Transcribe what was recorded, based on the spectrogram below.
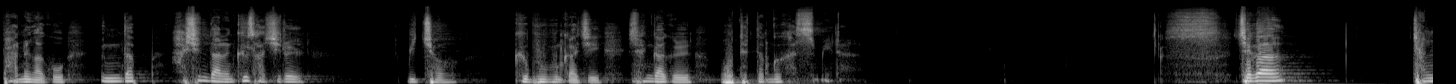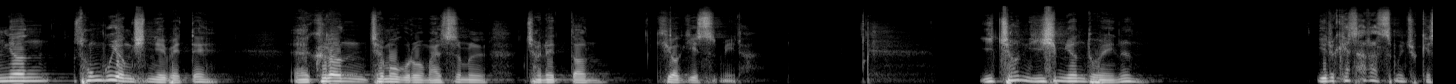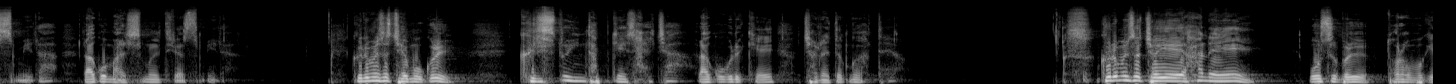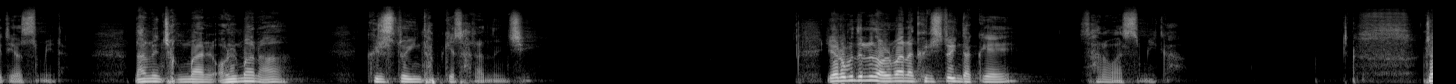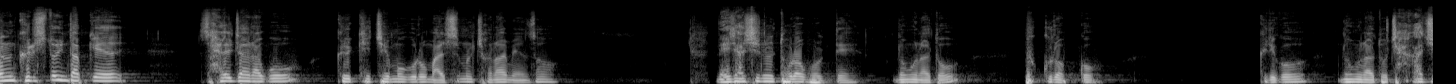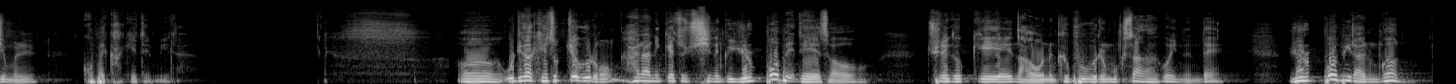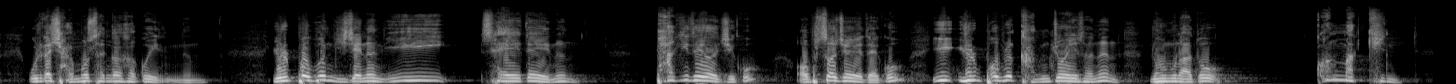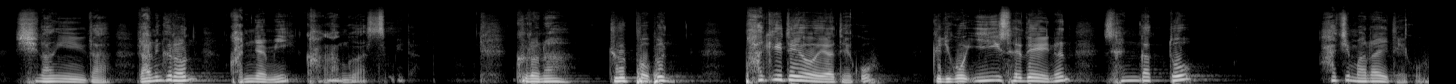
반응하고 응답하신다는 그 사실을 미처 그 부분까지 생각을 못했던 것 같습니다. 제가 작년 송구영신 예배 때 그런 제목으로 말씀을 전했던 기억이 있습니다. 2020년도에는 이렇게 살았으면 좋겠습니다. 라고 말씀을 드렸습니다. 그러면서 제목을 그리스도인답게 살자라고 그렇게 전했던 것 같아요. 그러면서 저의 한 해의 모습을 돌아보게 되었습니다. 나는 정말 얼마나 그리스도인답게 살았는지. 여러분들은 얼마나 그리스도인답게 살아왔습니까? 저는 그리스도인답게 살자라고 그렇게 제목으로 말씀을 전하면서 내 자신을 돌아볼 때 너무나도 부끄럽고 그리고 너무나도 작아짐을 고백하게 됩니다. 어, 우리가 계속적으로 하나님께서 주시는 그 율법에 대해서 출애굽기에 나오는 그 부분을 묵상하고 있는데 율법이라는 건 우리가 잘못 생각하고 있는 율법은 이제는 이 세대에는 파기되어지고 없어져야 되고 이 율법을 강조해서는 너무나도 꽉 막힌 신앙이다라는 그런 관념이 강한 것 같습니다. 그러나 율법은 파기되어야 되고 그리고 이 세대에는 생각도 하지 말아야 되고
